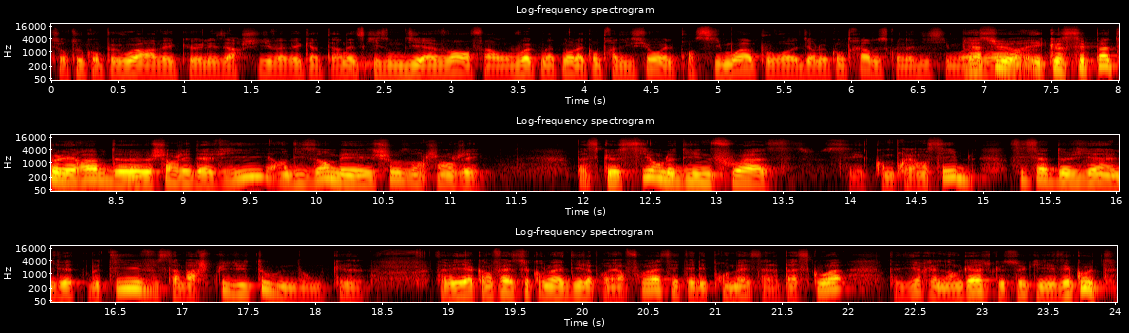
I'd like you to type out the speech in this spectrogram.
Surtout qu'on peut voir avec euh, les archives, avec Internet, ce qu'ils ont dit avant. Enfin, on voit que maintenant la contradiction, elle prend six mois pour euh, dire le contraire de ce qu'on a dit six mois Bien avant. Bien sûr, et que c'est pas tolérable de changer d'avis en disant mais les choses ont changé. Parce que si on le dit une fois, c'est compréhensible. Si ça devient un motive, ça marche plus du tout. Donc euh, ça veut dire qu'en fait, ce qu'on a dit la première fois, c'était des promesses à la Pasqua, c'est-à-dire qu'elles n'engagent que ceux qui les écoutent.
